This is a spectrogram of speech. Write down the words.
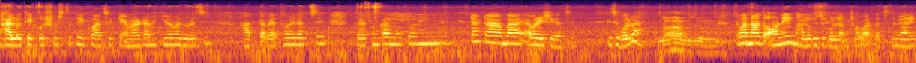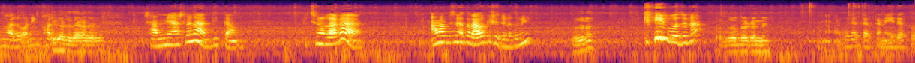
ভালো থেকো সুস্থ থেকো। আজকে ক্যামেরাটা আমি কীভাবে ধরেছি? হাতটা ব্যথা হয়ে যাচ্ছে। তো এখনকার মতন টাটা বা আবার এসে গেছে। কিছু বলবা। তোমার না তো অনেক ভালো কিছু বললাম সবার কাছে। তুমি অনেক ভালো অনেক ভালো। ঠিক আছে দেখা যাবে। সামনে আসলে না দিতাম। পিছনে লাগা? আমার পিছনে এত লাগা কিসের জন্য তুমি? বুঝো না। কি বোঝো না? বোঝার দরকার নেই। বোঝার দরকার নেই দেখো।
